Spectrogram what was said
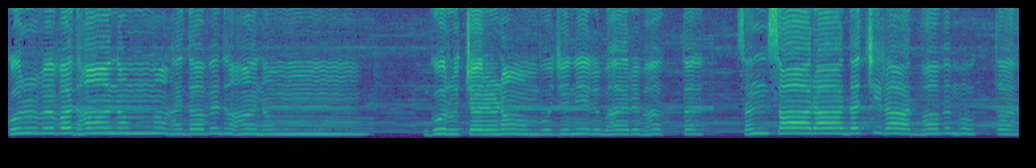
कूर्ववधानं महदवधानम् गुरुचरणाम्बुजनिर्भरभक्तः संसारादचिराद्भवमुक्तः।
